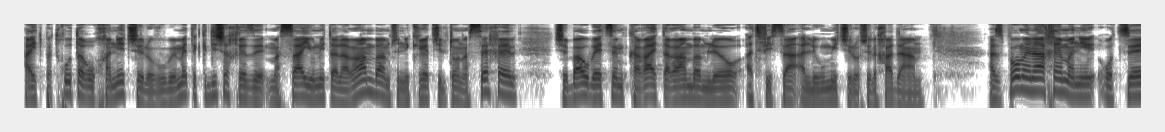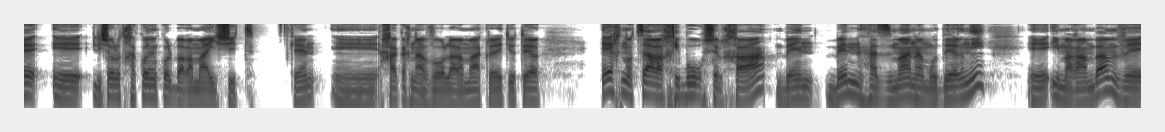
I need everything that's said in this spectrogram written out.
ההתפתחות הרוחנית שלו והוא באמת הקדיש אחרי זה מסע עיונית על הרמב"ם שנקראת שלטון השכל שבה הוא בעצם קרא את הרמב"ם לאור התפיסה הלאומית שלו של אחד העם. אז פה מנחם אני רוצה אה, לשאול אותך קודם כל ברמה האישית, כן? אה, אחר כך נעבור לרמה הכללית יותר. איך נוצר החיבור שלך בין, בין הזמן המודרני אה, עם הרמב"ם ו,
